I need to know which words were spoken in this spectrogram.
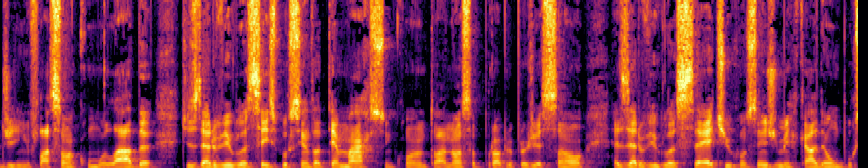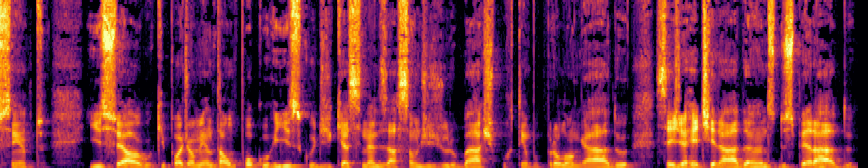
de inflação acumulada de 0,6% até março, enquanto a nossa própria projeção é 0,7% e o consenso de mercado é 1%. Isso é algo que pode aumentar um pouco o risco de que a sinalização de juro baixo por tempo prolongado seja retirada antes do esperado.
